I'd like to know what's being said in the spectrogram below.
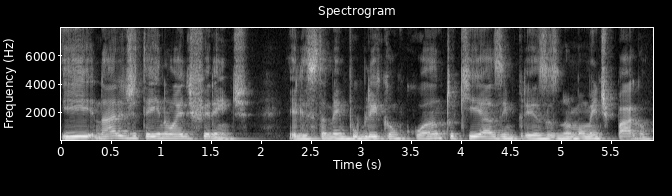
E na área de TI não é diferente. Eles também publicam quanto que as empresas normalmente pagam.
